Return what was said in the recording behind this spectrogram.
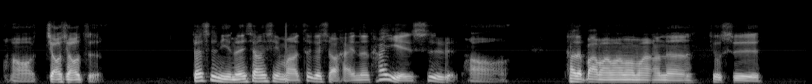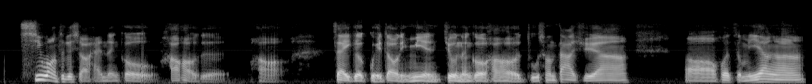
好佼佼者，但是你能相信吗？这个小孩呢，他也是啊。他的爸爸妈妈妈呢，就是希望这个小孩能够好好的，好，在一个轨道里面就能够好好的读上大学啊，啊，或怎么样啊。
